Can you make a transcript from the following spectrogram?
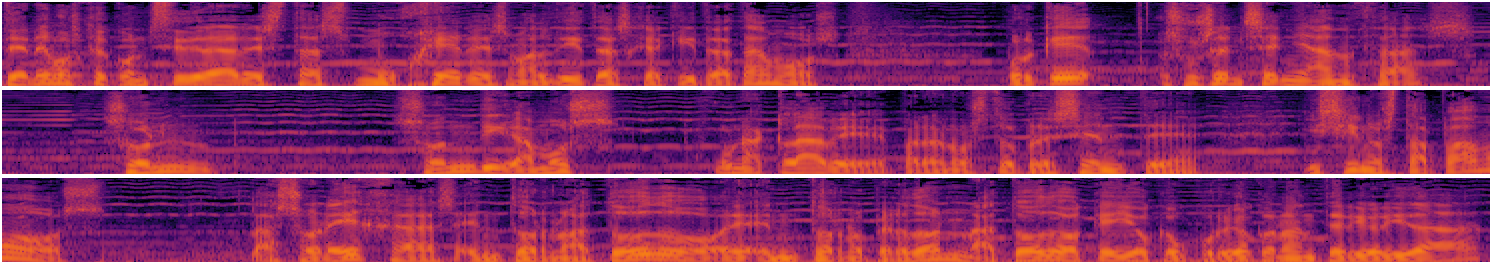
tenemos que considerar estas mujeres malditas que aquí tratamos? Porque sus enseñanzas son, son digamos, una clave para nuestro presente. Y si nos tapamos las orejas en torno a todo, en torno, perdón, a todo aquello que ocurrió con anterioridad,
